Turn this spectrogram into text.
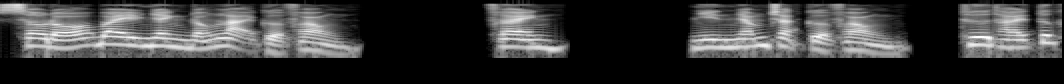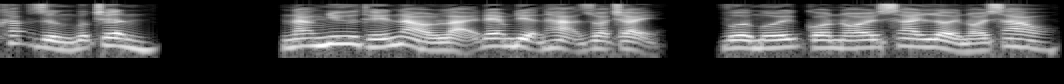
sau đó bay nhanh đóng lại cửa phòng. Phanh. Nhìn nhắm chặt cửa phòng, thư thái tức khắc dừng bước chân. Nàng như thế nào lại đem điện hạ dọa chạy, vừa mới có nói sai lời nói sao.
